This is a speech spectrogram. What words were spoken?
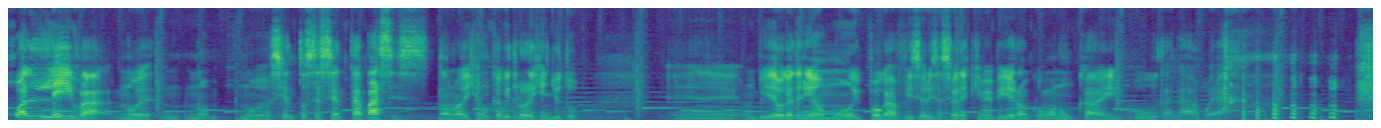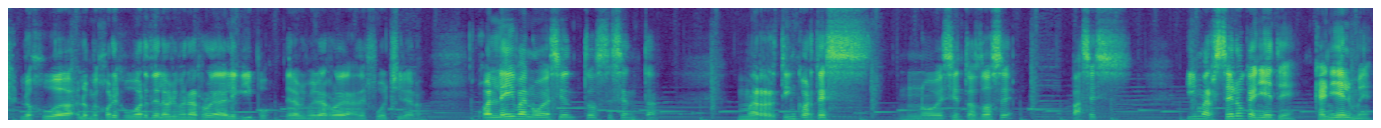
Juan Leiva, 960 pases. No, lo dije en un capítulo, lo dije en YouTube. Eh, un video que ha tenido muy pocas visualizaciones que me pidieron como nunca y puta la los, los mejores jugadores de la primera rueda del equipo, de la primera rueda del fútbol chileno. Juan Leiva 960, Martín Cortés 912 pases y Marcelo Cañete, Cañelme,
